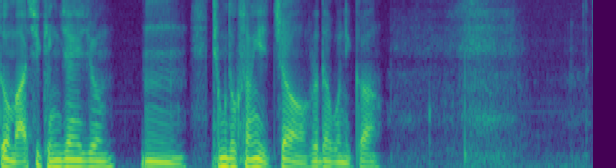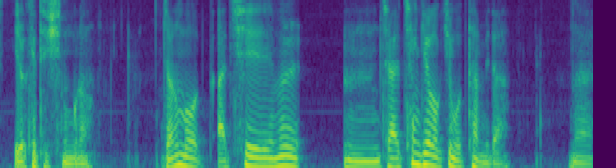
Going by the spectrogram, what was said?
또 맛이 굉장히 좀 음, 중독성이 있죠. 그러다 보니까 이렇게 드시는구나. 저는 뭐 아침을 음, 잘 챙겨 먹지 못합니다. 네.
